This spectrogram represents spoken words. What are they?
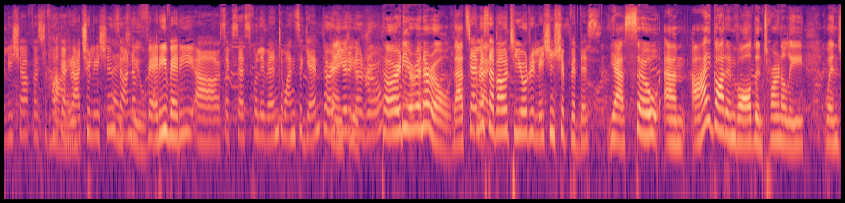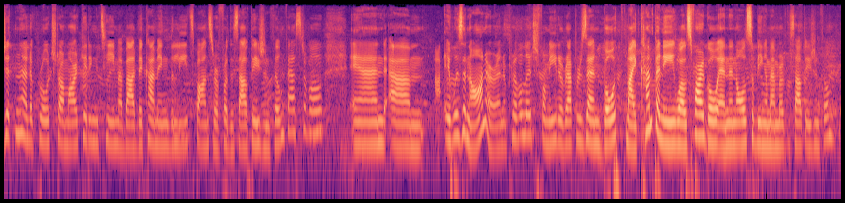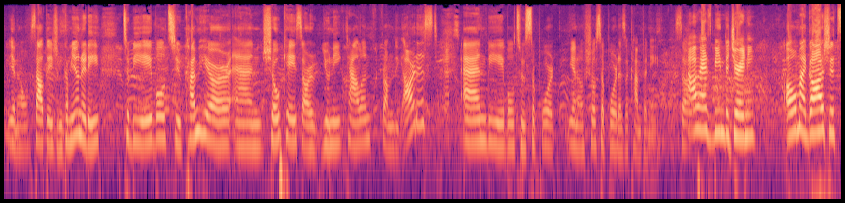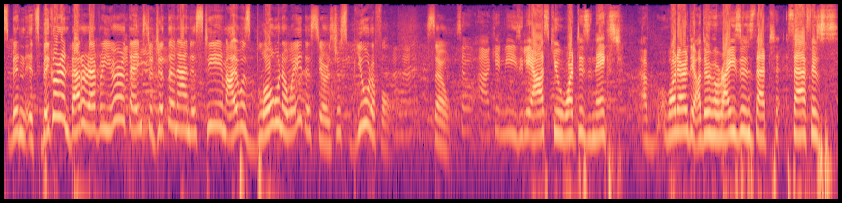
Alicia, first of all, Hi. congratulations Thank on you. a very, very uh, successful event once again, third Thank year you. in a row. Third year in a row. That's Tell correct. us about your relationship with this. Yes, so um, I got involved internally when Jitin had approached our marketing team about becoming the lead sponsor for the South Asian Film Festival. And um, it was an honor and a privilege for me to represent both my company, Wells Fargo, and then also being a member of the South Asian Film, you know, South Asian community, to be able to come here and showcase our unique talent from the artist and be able to support, you know, show support as a company. So. How has been the journey? Oh my gosh, it's been it's bigger and better every year thanks to Jitin and his team. I was blown away this year. It's just beautiful. So So, uh, can we easily ask you what is next? Uh, what are the other horizons that SAFF is?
